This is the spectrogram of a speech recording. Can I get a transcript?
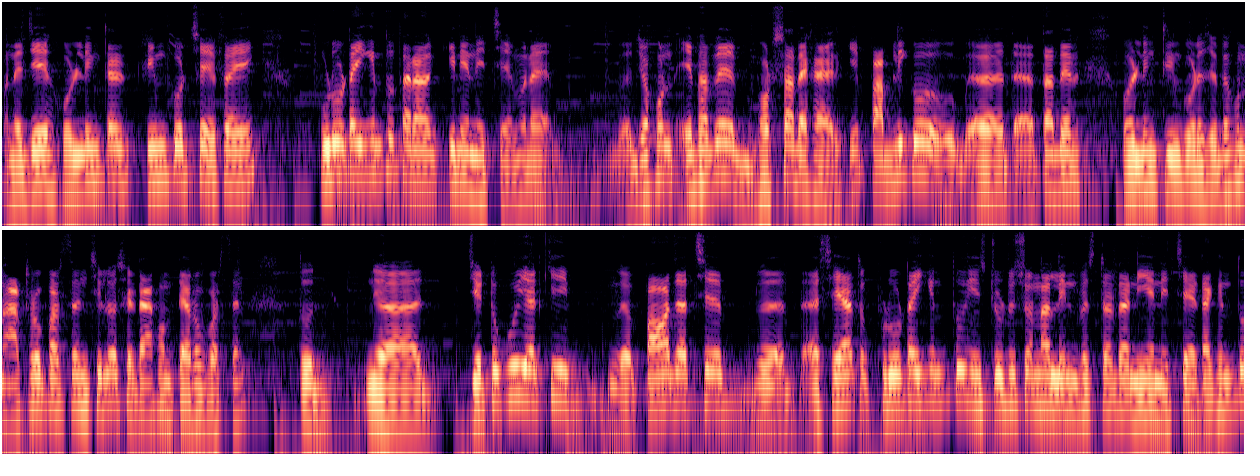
মানে যে হোল্ডিংটা ট্রিম করছে এফআই পুরোটাই কিন্তু তারা কিনে নিচ্ছে। মানে যখন এভাবে ভরসা দেখায় আর কি পাবলিকও তাদের হোল্ডিং ট্রিম করেছে। দেখুন, আঠেরো পার্সেন্ট ছিল, সেটা এখন তেরো পার্সেন্ট তো যেটুকুই আর কি পাওয়া যাচ্ছে শেয়ার পুরোটাই কিন্তু ইনস্টিটিউশনাল ইনভেস্টররা নিয়ে নিচ্ছে। এটা কিন্তু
